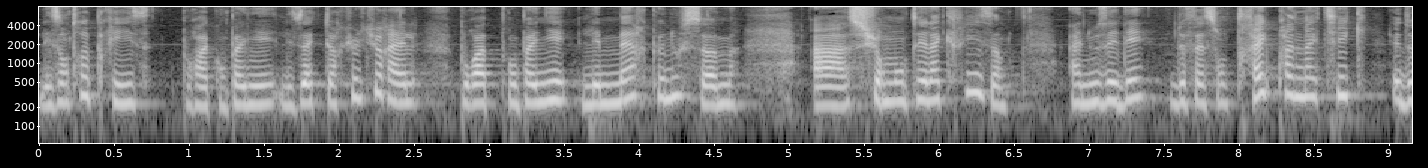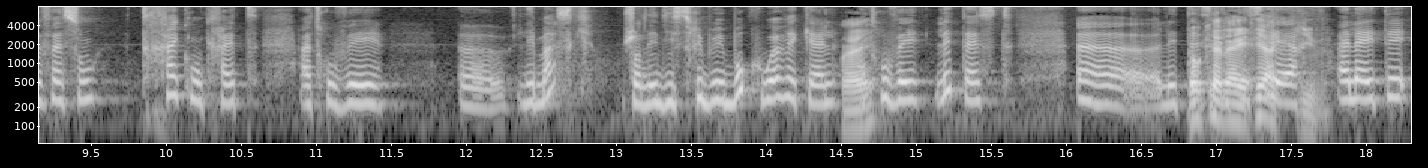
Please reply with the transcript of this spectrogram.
les entreprises, pour accompagner les acteurs culturels, pour accompagner les maires que nous sommes à surmonter la crise, à nous aider de façon très pragmatique et de façon très concrète à trouver euh, les masques. J'en ai distribué beaucoup avec elle, à trouver les tests, euh, les Donc elle a été active. Elle a été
